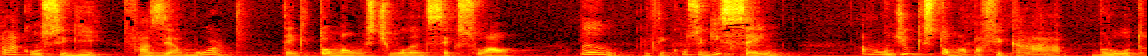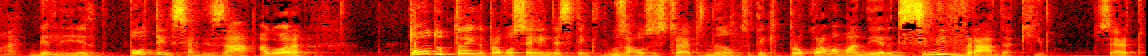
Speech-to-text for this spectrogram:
para conseguir fazer amor, tem que tomar um estimulante sexual. Não, ele tem que conseguir sem. Ah, mas um dia eu quis tomar para ficar bruto. Ah, beleza, potencializar. Agora, todo treino para você render, você tem que usar os straps? Não, você tem que procurar uma maneira de se livrar daquilo, certo?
